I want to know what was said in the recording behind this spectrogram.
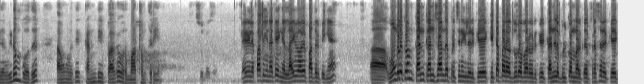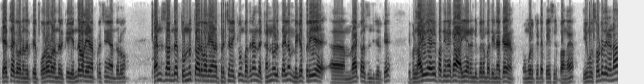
இதை விடும்போது அவங்களுக்கு கண்டிப்பாக ஒரு மாற்றம் தெரியும். சூப்பர் சார் நேரில் பார்த்தீங்கன்னாக்கா இங்கே லைவாகவே பார்த்துருப்பீங்க. உங்களுக்கும் கண் கண் சார்ந்த பிரச்சனைகள் இருக்கு. கிட்ட பார்வை தூர பார்வை இருக்கு. கண்ணில் குளுக்கோமா இருக்கு ப்ரெஷர் இருக்கு கேட்ராக் வளர்ந்துருக்கு புற வளர்ந்துருக்கு எந்த வகையான பிரச்சனையாக இருந்தாலும் கண் சார்ந்த தொண்ணூத்தாறு வகையான பிரச்சனைக்கும் பார்த்தீங்கன்னா இந்த கண்ணொளி தைலம் மிகப்பெரிய மிராக்கலை செஞ்சுட்டு இருக்கு. இப்போ லைவாகவே பார்த்தீங்கன்னாக்கா ஐயா ரெண்டு பேரும் பார்த்தீங்கன்னாக்கா உங்கள்கிட்ட பேசியிருப்பாங்க. இவங்க சொல்றது என்னன்னா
